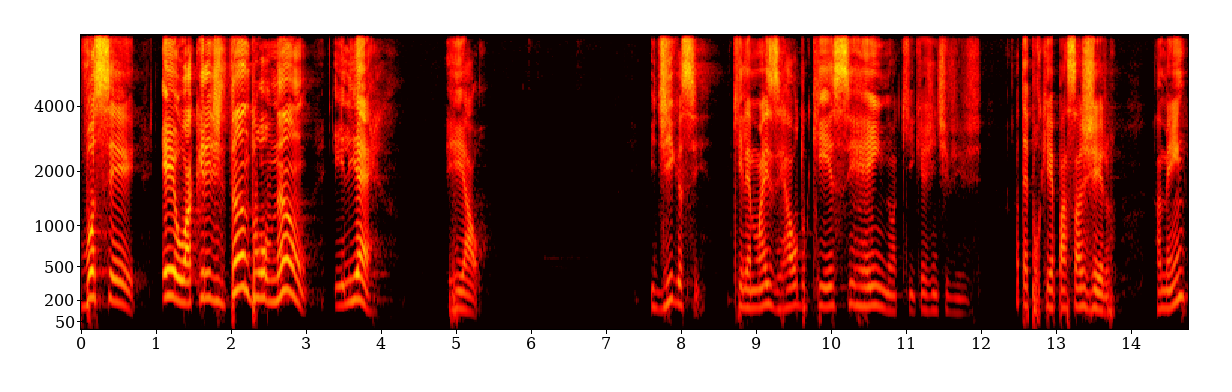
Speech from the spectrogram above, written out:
Você, eu acreditando ou não, ele é real. E diga-se que ele é mais real do que esse reino aqui que a gente vive. Até porque é passageiro. Amém?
